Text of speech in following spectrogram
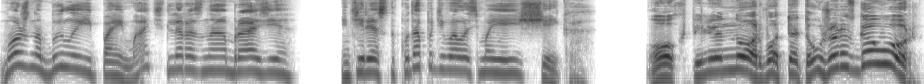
Можно было и поймать для разнообразия. Интересно, куда подевалась моя ищейка? Ох, Пеленор, вот это уже разговор!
